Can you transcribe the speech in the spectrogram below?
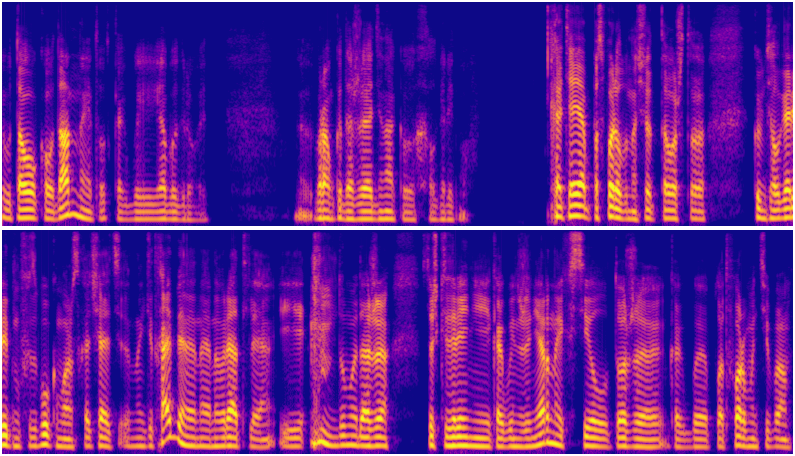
у того, у кого данные, тот как бы и обыгрывает в рамках даже одинаковых алгоритмов. Хотя я поспорил бы насчет того, что какой-нибудь алгоритм Facebook можно скачать на GitHub, наверное, вряд ли. И думаю, даже с точки зрения как бы инженерных сил тоже как бы платформы типа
